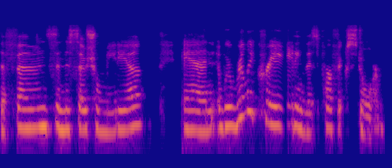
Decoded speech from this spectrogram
the phones and the social media, and we're really creating this perfect storm.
